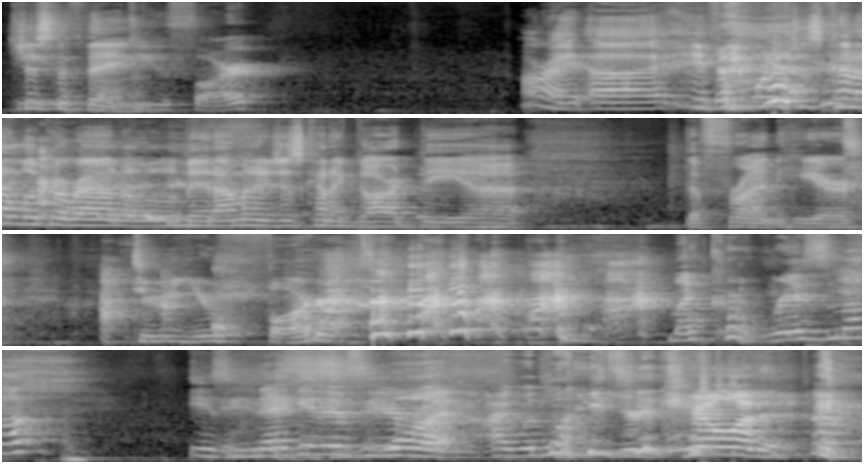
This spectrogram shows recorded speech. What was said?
It's just do a thing. Do you fart? All right. Uh, if you want to just kind of look around a little bit, I'm gonna just kind of guard the uh, the front here. Do you fart? My charisma is negative zero. one. I would like to You're to. killing it.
